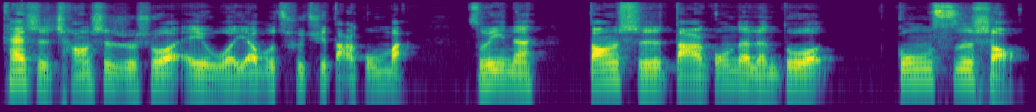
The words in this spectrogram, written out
开始尝试着说：“哎，我要不出去打工吧？”所以呢，当时打工的人多，公司少，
